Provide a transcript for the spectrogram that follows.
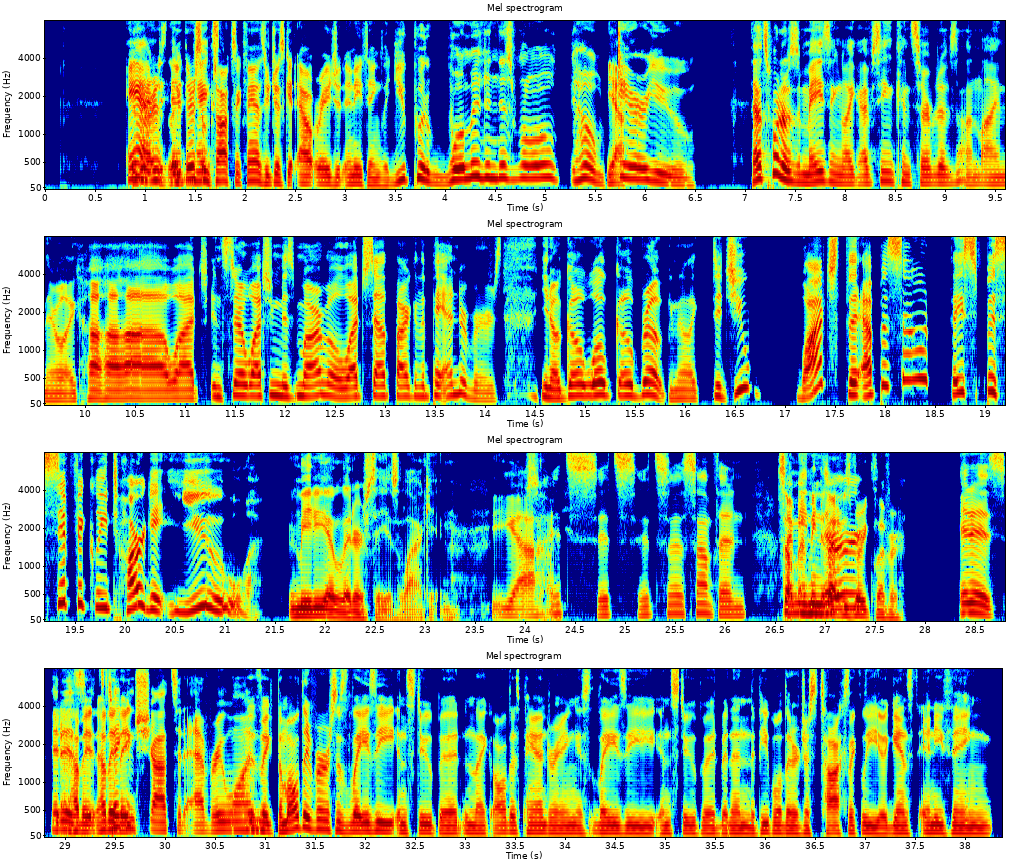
and is- like, it there's some toxic fans who just get outraged at anything. Like you put a woman in this role? How Yeah. dare you? That's what was amazing. Like I've seen conservatives online. They're like, "Ha ha ha! Watch instead of watching Miss Marvel, watch South Park and the Panderverse. You know, go woke, go broke." And they're like, "Did you watch the episode? They specifically target you." Media literacy is lacking. Yeah, So- it's it's it's uh, something. So I I mean, mean, that was very clever. It is. It Yeah, is. how they- it's how they taking make- shots at everyone. It's like the multiverse is lazy and stupid, and like all this pandering is lazy and stupid. But then the people that are just toxically against anything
